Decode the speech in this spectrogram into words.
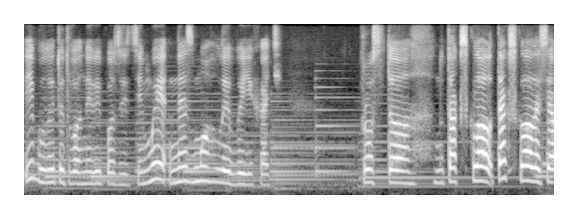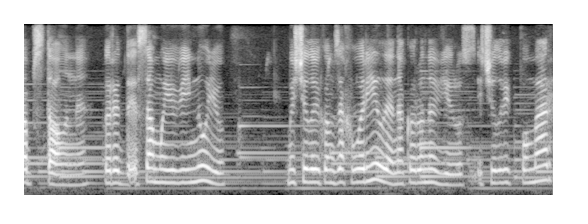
І були тут вогневі позиції. Ми не змогли виїхати. Просто ну, так, склали, так склалися обставини перед самою війною. Ми з чоловіком захворіли на коронавірус, і чоловік помер,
